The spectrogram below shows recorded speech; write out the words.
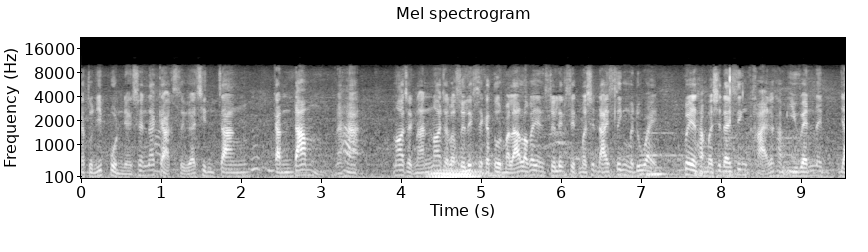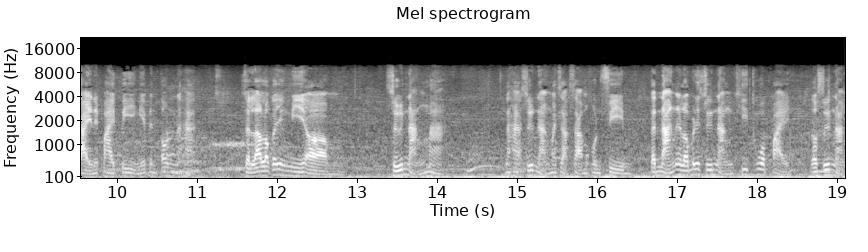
การ์ตูนญี่ปุ่น อย่างเช่นหน้ากากเสือชินจังอืมกันดั้มนะฮะนอกจากนั้นนอกจากเราซื้อลิขสิทธิ์การ์ตูนมาแล้วเราก็ยังซื้อลิขสิทธิ์ merchandising มาด้วย เพื่อจะทำ merchandising ขายแล้วทำอีเวนต์ในใหญ่ในปลายปีอย่างเงี้ยเป็นต้นนะฮะเสร็จแล้วเราก็ยังมีเอิ่ม ซื้อหนังมานะฮะซื้อหนังมาจากสามมงคลฟิล์ม แต่หนังเนี่ยเราไม่ได้ซื้อหนังที่ทั่วไป เราซื้อหนัง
